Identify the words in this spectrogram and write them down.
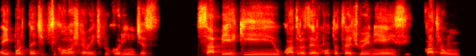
É importante psicologicamente para o Corinthians saber que o 4 a 0 contra o Atlético Goianiense, 4 a 1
